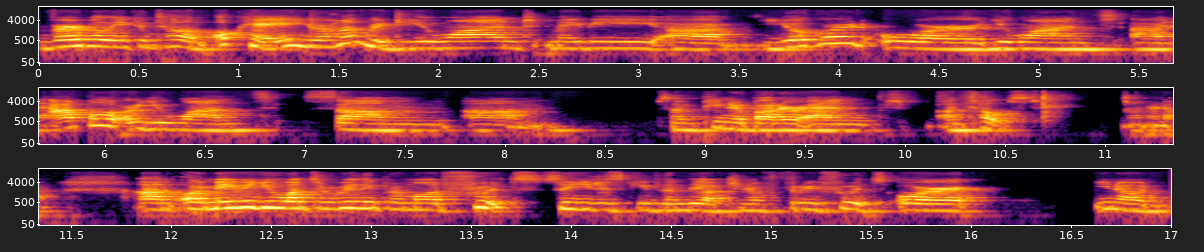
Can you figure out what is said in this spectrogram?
verbally you can tell them okay you're hungry. Do you want maybe um, yogurt or you want an apple or you want some um, some peanut butter and on toast? I don't know. Um, or maybe you want to really promote fruits. So you just give them the option of three fruits. Or you know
